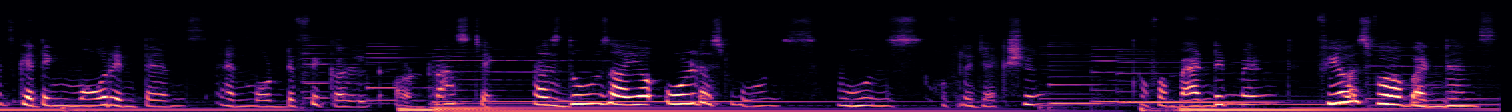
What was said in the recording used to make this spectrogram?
it's getting more intense and more difficult or drastic, as those are your oldest wounds wounds of rejection, of abandonment, fears for abundance,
